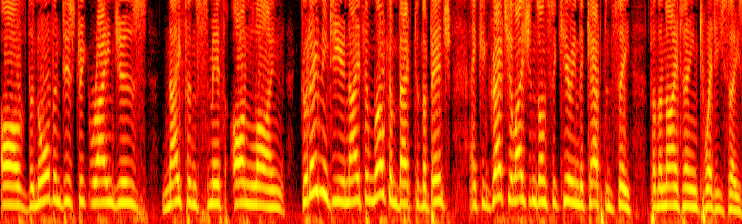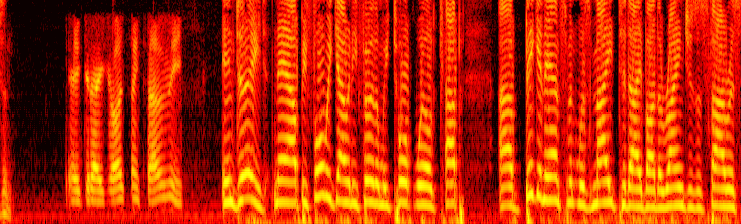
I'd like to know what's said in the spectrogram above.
of the Northern District Rangers, Nathan Smith, online. Good evening to you, Nathan. Welcome back to the bench and congratulations on securing the captaincy for the 1920 season. Yeah, g'day guys. Thanks for having me. Indeed. Now, before we go any further and we talk World Cup, a big announcement was made today by the Rangers as far as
